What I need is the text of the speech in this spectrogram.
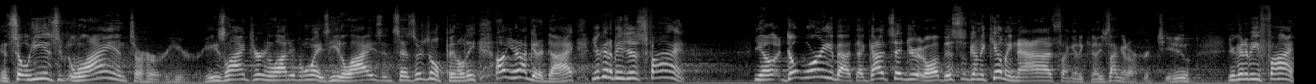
And so he is lying to her here. He's lying to her in a lot of different ways. He lies and says, There's no penalty. Oh, you're not going to die. You're going to be just fine. You know, don't worry about that. God said, you're, oh, this is going to kill me. Nah, it's not going to kill you. It's not going to hurt you. You're going to be fine.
